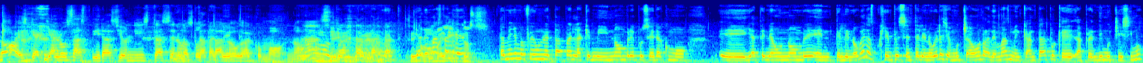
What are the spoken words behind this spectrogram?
No, es que aquí a los aspiracionistas se No, nos totalmente. cataloga como, ¿no? No, Sí, totalmente. bueno. Sí, y como además también. También yo me fui a una etapa en la que mi nombre pues era como, eh, ya tenía un nombre en telenovelas, porque yo empecé en telenovelas y a mucha honra, además me encanta porque aprendí muchísimo.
